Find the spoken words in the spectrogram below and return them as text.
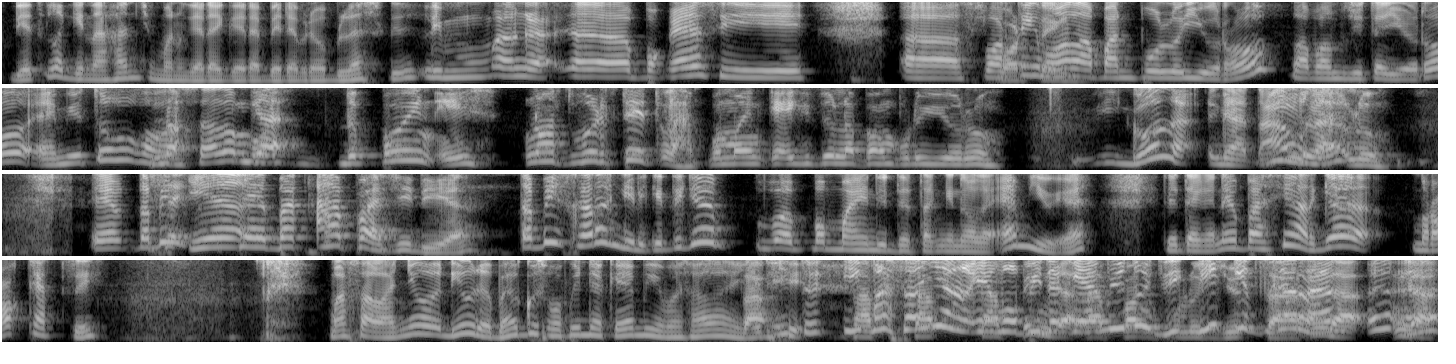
Dia tuh lagi nahan cuman gara-gara beda berapa belas gitu. lima enggak eh, pokoknya si eh, Sporting, Sporting. mau 80 euro, 80 juta euro, MU tuh kalau nggak salah mau enggak, the point is not worth it lah pemain kayak gitu 80 euro. gue nggak nggak tahu Gila ya. lu. Ya, tapi Se- sehebat apa sih dia? tapi sekarang gini, ketika pe- pemain didatengin oleh MU ya, didatanginnya pasti harga meroket sih. Masalahnya dia udah bagus mau pindah ke MU masalahnya. Tapi- Jadi, itu ih, masalahnya yang mau tapi pindah ke MU itu 80 dikit juta. sekarang. Enggak, Eh, enggak.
